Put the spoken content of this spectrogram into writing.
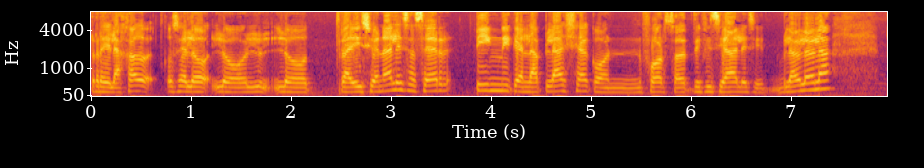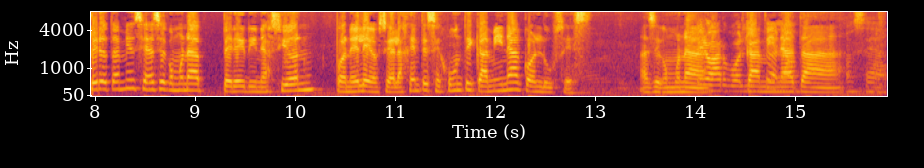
relajado, o sea, lo, lo, lo tradicional es hacer picnic en la playa con fuerzas artificiales y bla, bla, bla. Pero también se hace como una peregrinación, ponele, o sea, la gente se junta y camina con luces. Hace como Pero una arbolito, caminata. O sea,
